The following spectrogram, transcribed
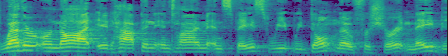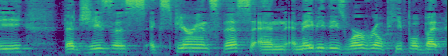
whether or not it happened in time and space, we, we don't know for sure. It may be that Jesus experienced this, and, and maybe these were real people, but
